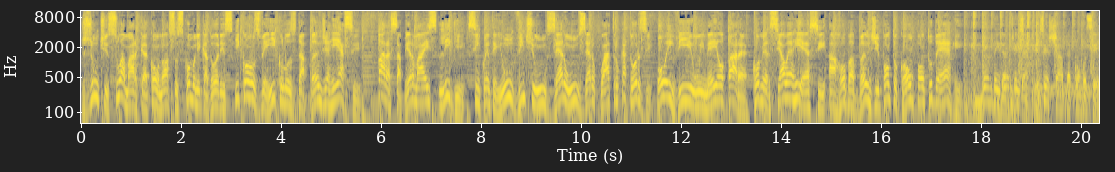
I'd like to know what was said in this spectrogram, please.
Junte sua marca com nossos comunicadores e com os veículos da Band RS. Para saber mais, ligue 51 21 0104 14 ou envie um e-mail para comercialrs@band.com.br. Bandeirantes, fechada com você,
